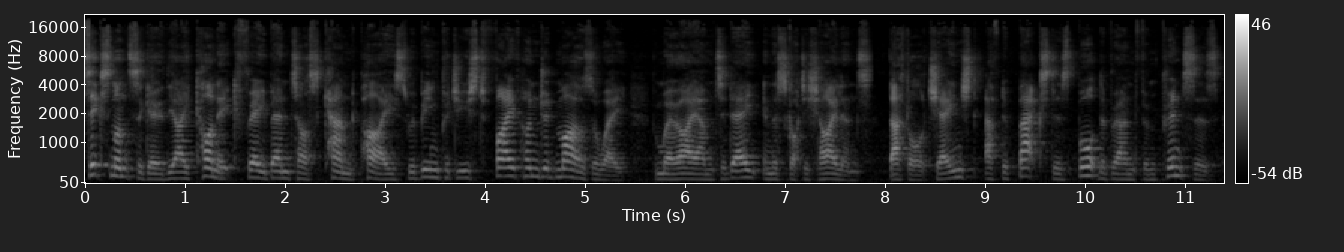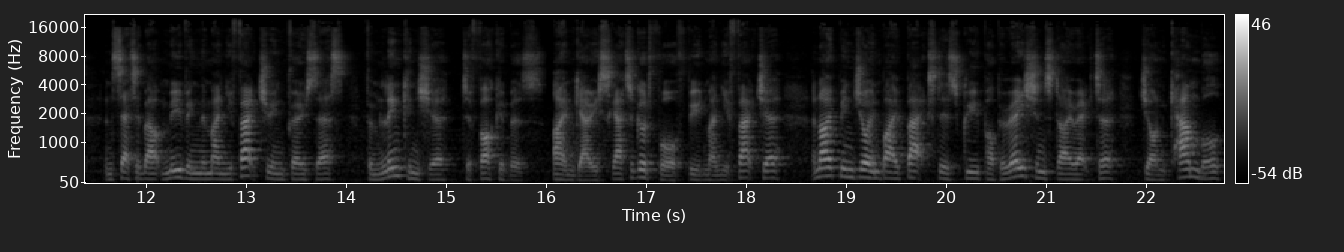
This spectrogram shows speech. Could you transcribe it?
Six months ago, the iconic Fray Bentos canned pies were being produced 500 miles away from where I am today in the Scottish Highlands. That all changed after Baxter's bought the brand from Prince's and set about moving the manufacturing process from Lincolnshire to Fochabers. I'm Gary Scattergood for Food Manufacture, and I've been joined by Baxter's Group Operations Director, John Campbell,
